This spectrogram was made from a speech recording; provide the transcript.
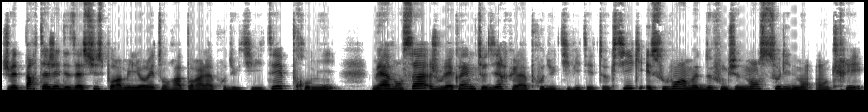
Je vais te partager des astuces pour améliorer ton rapport à la productivité, promis, mais avant ça, je voulais quand même te dire que la productivité toxique est souvent un mode de fonctionnement solidement ancré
